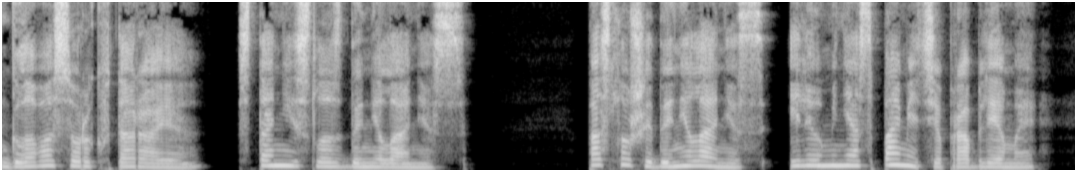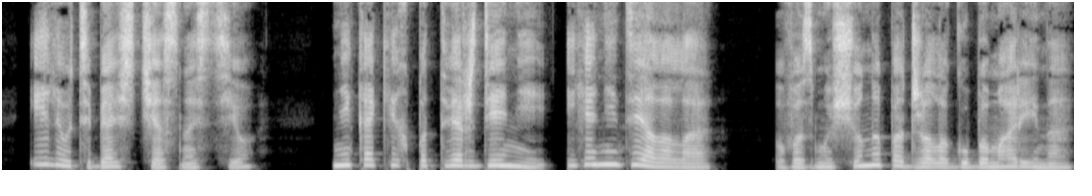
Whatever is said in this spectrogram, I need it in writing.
Глава 42. Станислас Даниланис. «Послушай, Даниланис, или у меня с памятью проблемы, или у тебя с честностью. Никаких подтверждений я не делала», — возмущенно поджала губы Марина.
